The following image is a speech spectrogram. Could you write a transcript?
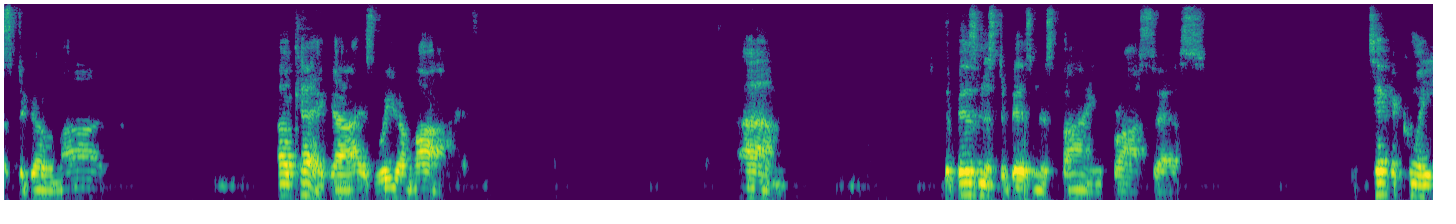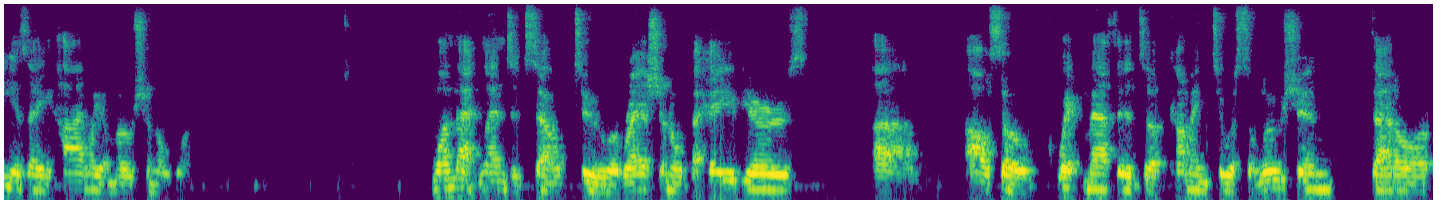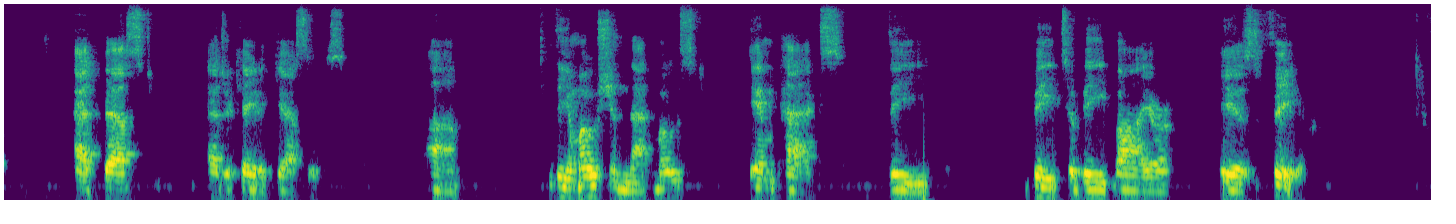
us to go live. Okay, guys, we are live. Um, the business-to-business buying process typically is a highly emotional one. One that lends itself to irrational behaviors, uh, also quick methods of coming to a solution that are at best educated guesses. Um, the emotion that most impacts the B2B buyer is fear.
